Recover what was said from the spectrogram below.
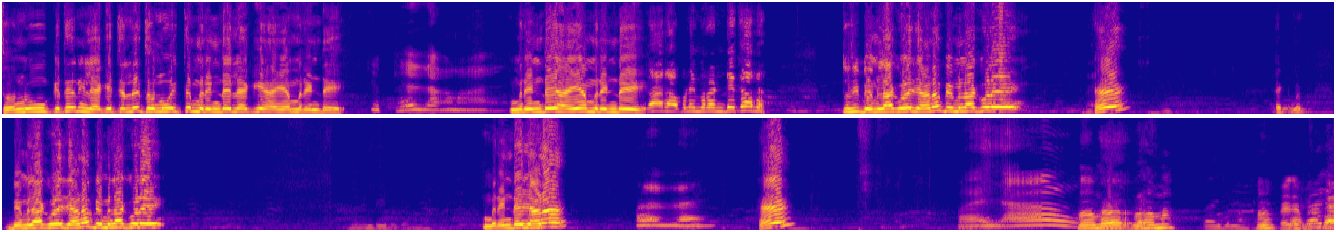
ਤੁਹਾਨੂੰ ਕਿਤੇ ਨਹੀਂ ਲੈ ਕੇ ਚੱਲੇ? ਤੁਹਾਨੂੰ ਇੱਥੇ ਮਰਿੰਡੇ ਲੈ ਕੇ ਆਏ ਆ ਮਰਿੰਡੇ। ਮਰਿੰਡੇ ਆਏ ਆ ਮਰਿੰਡੇ। ਘਰ ਆਪਣੇ ਮਰੰਡੇ ਘਰ। ਤੁਸੀਂ ਬਿਮਲਾ ਕੋਲੇ ਜਾਣਾ? ਬਿਮਲਾ ਕੋਲੇ? ਹੈ? ਇੱਕ ਮਿੰਟ। ਬਿਮਲਾ ਕੋਲੇ ਜਾਣਾ? ਬਿਮਲਾ ਕੋਲੇ? ਮਰਿੰਡੇ ਜਾਣਾ? ਹੈ? ਹਾਂ ਮਾਂ ਹਾਂ ਮਾਂ। ਹਾਂ ਪੈ ਜਾ ਪੈ ਜਾ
